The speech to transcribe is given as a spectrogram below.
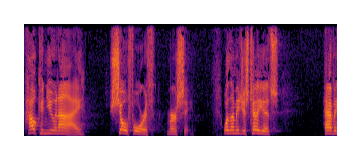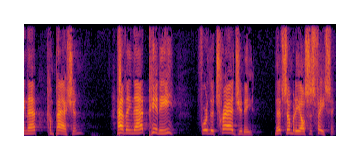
How can you and I show forth mercy? Well, let me just tell you it's having that compassion, having that pity for the tragedy that somebody else is facing.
